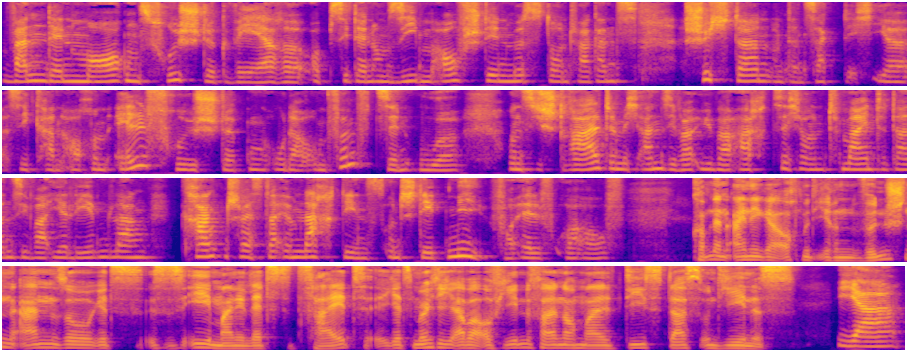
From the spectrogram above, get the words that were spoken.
wann denn morgens Frühstück wäre, ob sie denn um sieben aufstehen müsste und war ganz schüchtern. Und dann sagte ich ihr, sie kann auch um elf frühstücken oder um 15 Uhr. Und sie strahlte mich an, sie war über 80 und meinte dann, sie war ihr Leben lang Krankenschwester im Nachtdienst und steht nie vor 11 Uhr auf. Kommen dann einige auch mit ihren Wünschen an, so jetzt ist es eh meine letzte Zeit, jetzt möchte ich aber auf jeden Fall nochmal dies, das und jenes. Ja,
